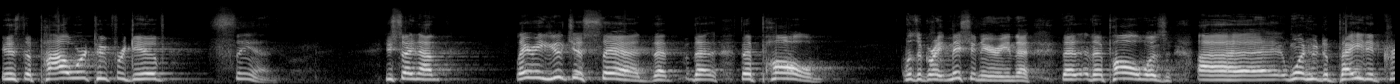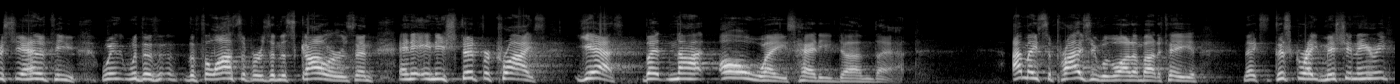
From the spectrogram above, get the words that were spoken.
is the power to forgive sin. You say, now, Larry, you just said that, that, that Paul was a great missionary and that, that, that Paul was uh, one who debated Christianity with, with the, the philosophers and the scholars, and, and, and he stood for Christ. Yes, but not always had he done that. I may surprise you with what I'm about to tell you next. This great missionary,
